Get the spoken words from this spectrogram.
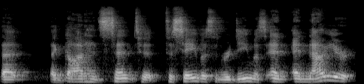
that that God had sent to, to save us and redeem us. And, and now you're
